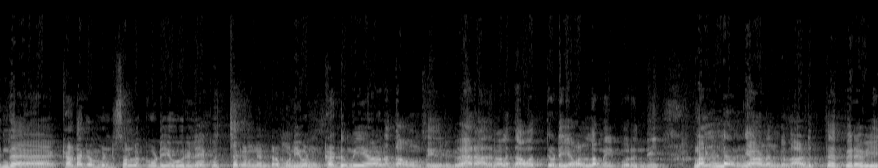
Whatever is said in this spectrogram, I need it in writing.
இந்த கடகம் என்று சொல்லக்கூடிய ஊரிலே குச்சகன் என்ற முனிவன் கடுமையான தவம் செய்திருக்கிறார். அதனால தவத்துடைய வல்லமை பொருந்தி நல்ல ஞானங்கள் அடுத்த பிறவி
